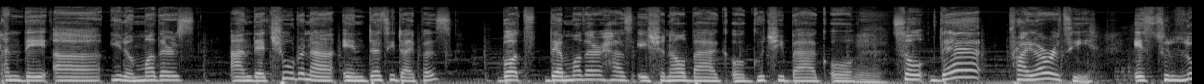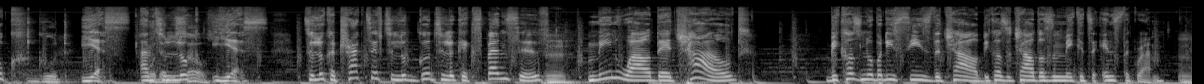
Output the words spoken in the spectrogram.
and they are, you know, mothers and their children are in dirty diapers, but their mother has a Chanel bag or Gucci bag or so their priority is to look Good. Yes, and to look yes, to look attractive, to look good, to look expensive. Mm. Meanwhile, their child, because nobody sees the child, because the child doesn't make it to Instagram, Mm.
